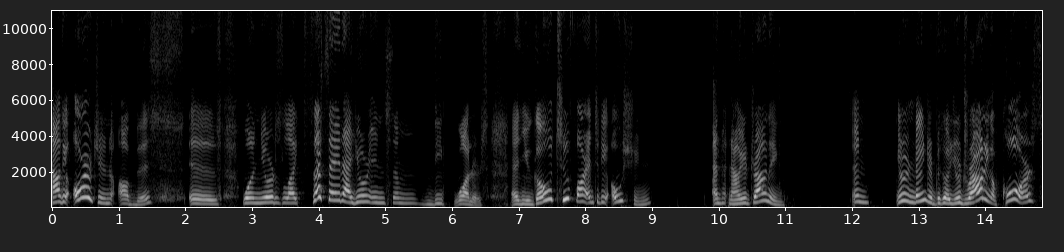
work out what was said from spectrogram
Now the origin of this is when you're like let's say that you're in some deep waters and you go too far into the ocean and now you're drowning. And you're in danger because you're drowning, of course.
